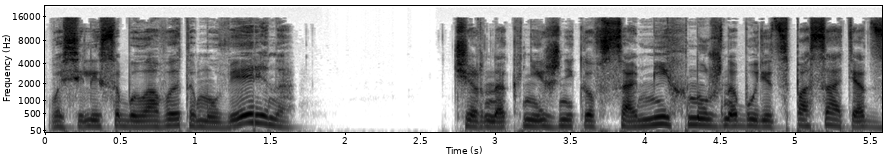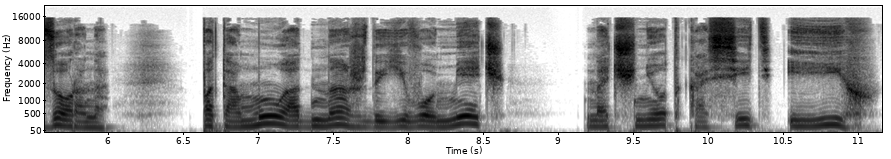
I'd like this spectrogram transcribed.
Василиса была в этом уверена, чернокнижников самих нужно будет спасать от Зорана — потому однажды его меч начнет косить и их.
